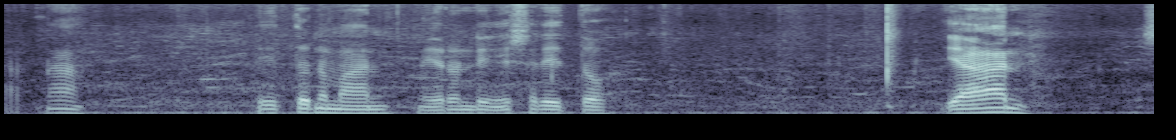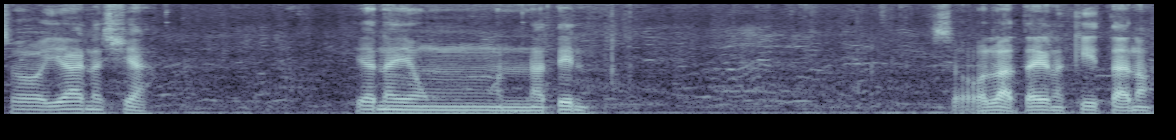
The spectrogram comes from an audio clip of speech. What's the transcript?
Lock na. Dito naman. Meron din isa dito. Yan. So yan na siya. Yan na yung natin. So wala tayong nakita no.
